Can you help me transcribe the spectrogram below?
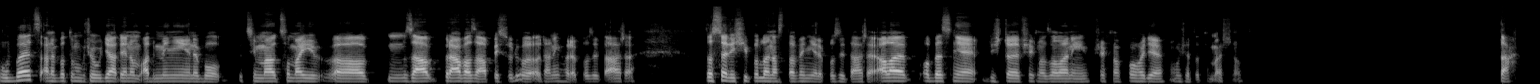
vůbec, anebo to můžou udělat jenom admini nebo co mají uh, za, práva zápisu do daného repozitáře. To se liší podle nastavení repozitáře, ale obecně, když to je všechno zelený, všechno v pohodě, můžete to mergenout. Tak.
